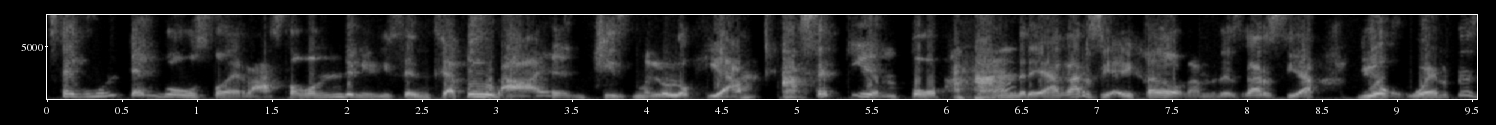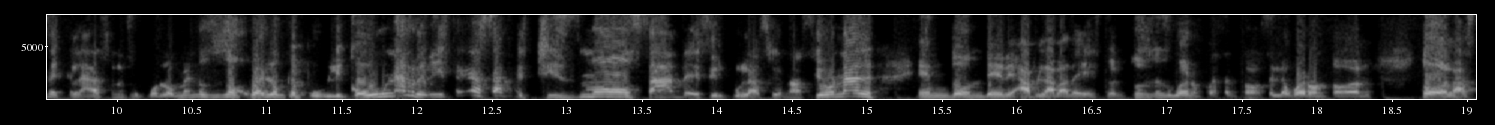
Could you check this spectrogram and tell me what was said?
según tengo uso de razón de mi licenciatura en chismelología, hace tiempo, Andrea García, hija de don Andrés García, dio fuertes declaraciones, o por lo menos eso fue lo que publicó una revista, ya sabes, chismosa de circulación nacional, en donde hablaba de esto. Entonces, bueno, pues entonces le fueron todas todas las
